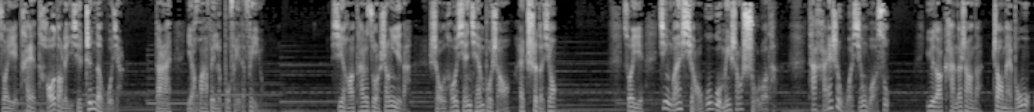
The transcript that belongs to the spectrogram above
所以他也淘到了一些真的物件，当然也花费了不菲的费用。幸好他是做生意的，手头闲钱不少，还吃得消，所以尽管小姑姑没少数落他，他还是我行我素。遇到看得上的，照买不误。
